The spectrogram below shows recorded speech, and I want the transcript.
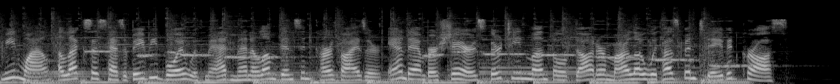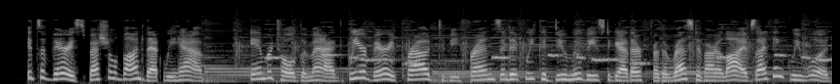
Meanwhile, Alexis has a baby boy with Mad Men alum Vincent Kartheiser, and Amber shares 13-month-old daughter Marlo with husband David Cross. It's a very special bond that we have. Amber told the mag, We are very proud to be friends and if we could do movies together for the rest of our lives I think we would.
